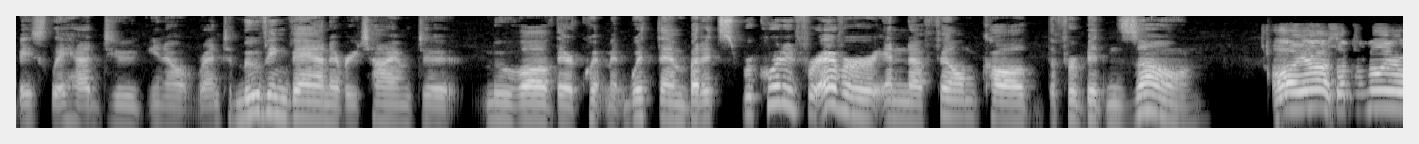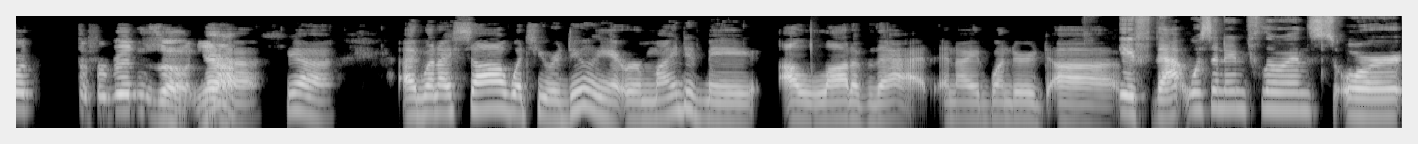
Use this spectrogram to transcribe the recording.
basically had to, you know, rent a moving van every time to move all of their equipment with them. But it's recorded forever in a film called The Forbidden Zone. oh yes, I'm familiar with the Forbidden Zone. Yeah, yeah, yeah. And when I saw what you were doing, it reminded me a lot of that. And I had wondered, uh, If that was an influence or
